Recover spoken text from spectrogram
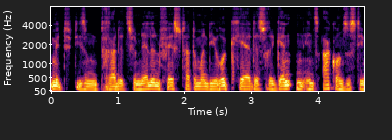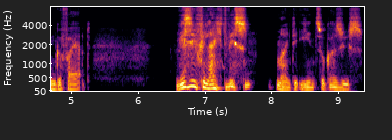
Mit diesem traditionellen Fest hatte man die Rückkehr des Regenten ins Arkonsystem gefeiert. Wie Sie vielleicht wissen, meinte Ian zuckersüß,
